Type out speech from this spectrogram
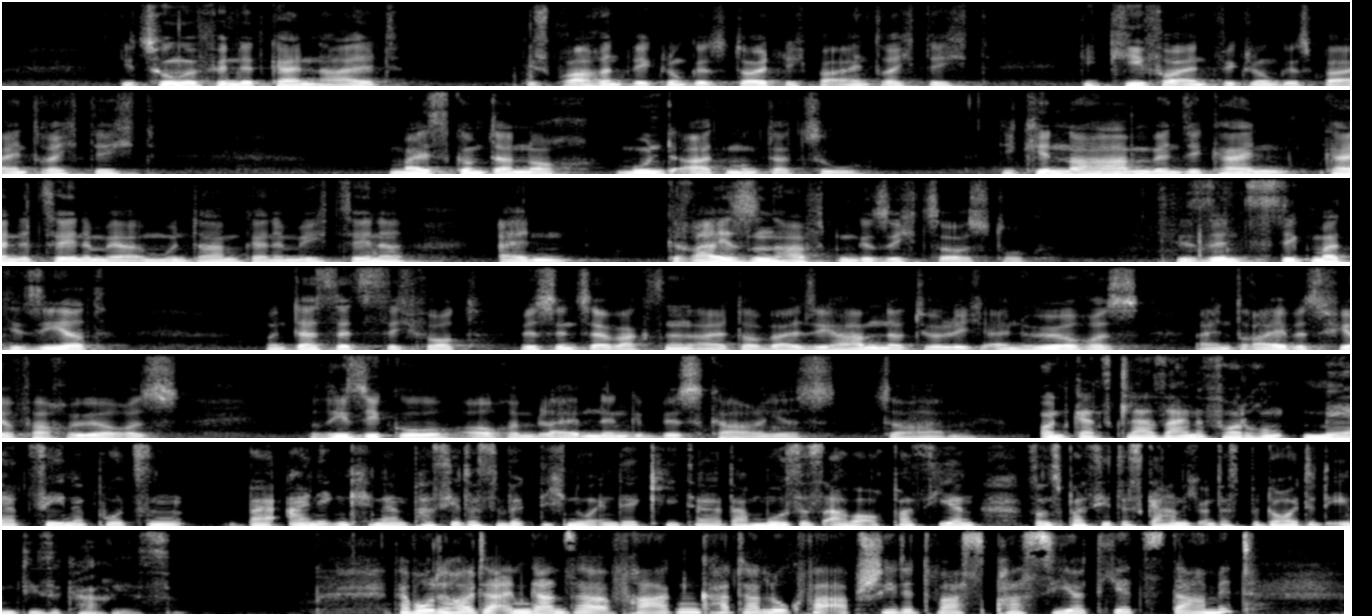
Die Zunge findet keinen Halt, die Sprachentwicklung ist deutlich beeinträchtigt, die Kieferentwicklung ist beeinträchtigt. Meist kommt dann noch Mundatmung dazu. Die Kinder haben, wenn sie kein, keine Zähne mehr im Mund haben, keine Milchzähne, einen greisenhaften Gesichtsausdruck. Sie sind stigmatisiert und das setzt sich fort bis ins Erwachsenenalter, weil sie haben natürlich ein höheres, ein drei- bis vierfach höheres Risiko, auch im bleibenden Gebiss Karies zu haben. Und ganz klar seine Forderung, mehr Zähne putzen. Bei einigen Kindern passiert das wirklich nur in der Kita, da muss es aber auch passieren, sonst passiert es gar nicht und das bedeutet eben diese Karies. Da wurde heute ein ganzer Fragenkatalog verabschiedet. Was passiert jetzt damit?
